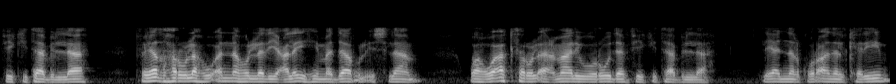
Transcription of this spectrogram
في كتاب الله فيظهر له أنه الذي عليه مدار الإسلام وهو أكثر الأعمال ورودا في كتاب الله لأن القرآن الكريم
